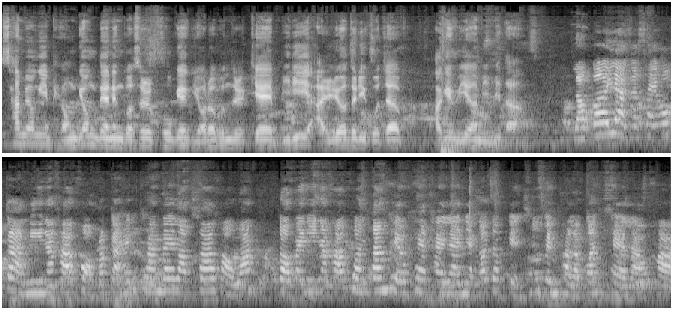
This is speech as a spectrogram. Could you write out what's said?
사명이 변경되는 것을 고객 여러분들께 미리 알려드리고자 하기 위함입니다. แล้วก็อยากจะใช้โอกาสนี้นะคะ ขอประกาศให้ทุกท่านได้รับทราบค่ะว่า ต่อไปนี้นะคะควอนตัมเฮลท์แคร์ไทยแลนด์เนี่ยก็จะเปลี่ยนชื่อเป็นพารากอนแคร์แล้วค่ะ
